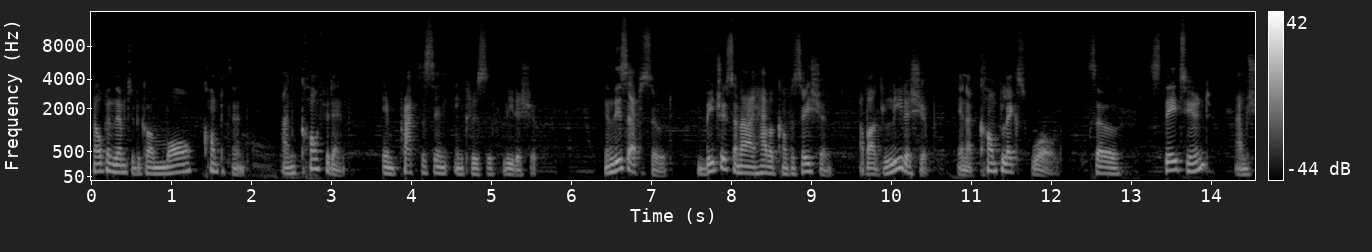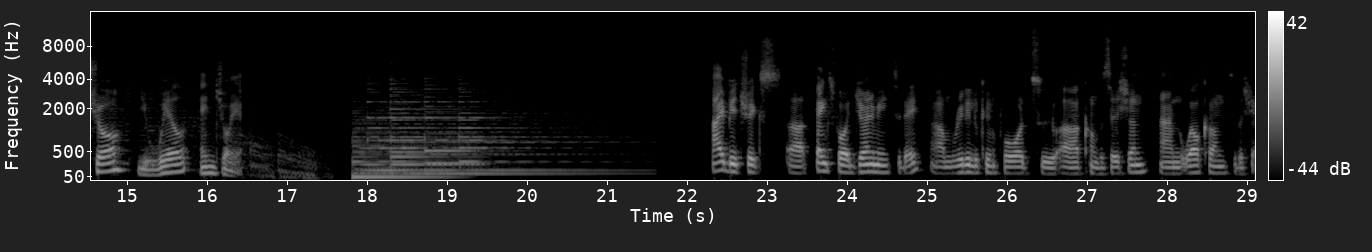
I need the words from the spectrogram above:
helping them to become more competent and confident in practicing inclusive leadership. In this episode, Beatrix and I have a conversation about leadership in a complex world. So stay tuned. I'm sure you will enjoy it. Hi, Beatrix. Uh, thanks for joining me today. I'm really looking forward to our conversation and welcome to the show.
